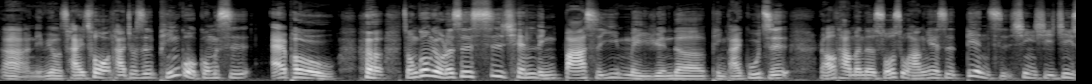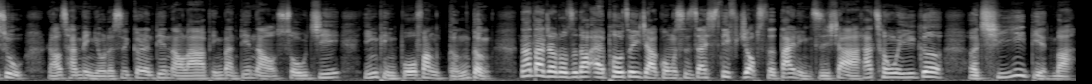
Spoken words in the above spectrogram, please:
啊，你没有猜错，它就是苹果公司。Apple，呵总共有的是四千零八十亿美元的品牌估值。然后他们的所属行业是电子信息技术，然后产品有的是个人电脑啦、平板电脑、手机、音频播放等等。那大家都知道，Apple 这一家公司在 Steve Jobs 的带领之下，它成为一个呃奇异点吧，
